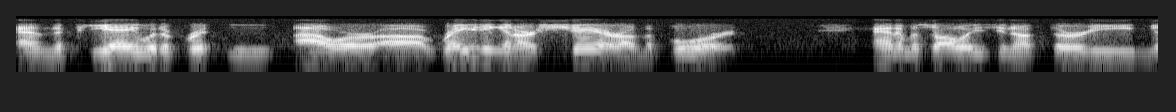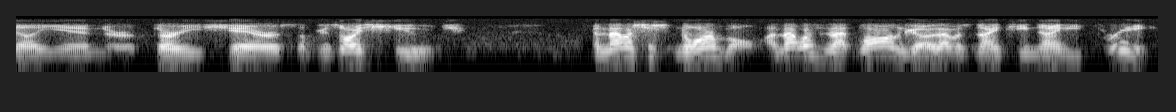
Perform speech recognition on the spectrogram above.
and the PA would have written our uh, rating and our share on the board, and it was always, you know, 30 million or 30 shares. Something. It was always huge. And that was just normal. And that wasn't that long ago. That was 1993.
